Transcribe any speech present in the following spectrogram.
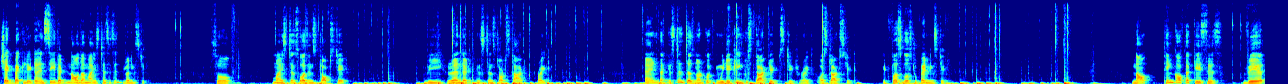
check back later and see that now the my instance is in running state. So my instance was in stop state. We ran that instance dot start, right? And the instance does not go immediately into started state, right? Or start state. It first goes to pending state. Now think of the cases where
